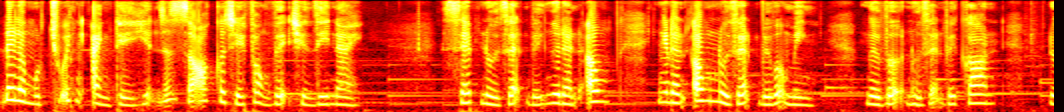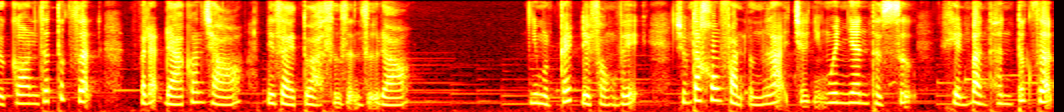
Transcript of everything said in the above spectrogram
Đây là một chuỗi hình ảnh thể hiện rất rõ cơ chế phòng vệ chuyển di này. Sếp nổi giận với người đàn ông, người đàn ông nổi giận với vợ mình, người vợ nổi giận với con, đứa con rất tức giận và đã đá con chó để giải tỏa sự giận dữ đó như một cách để phòng vệ. Chúng ta không phản ứng lại trước những nguyên nhân thật sự khiến bản thân tức giận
